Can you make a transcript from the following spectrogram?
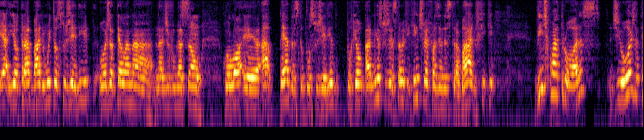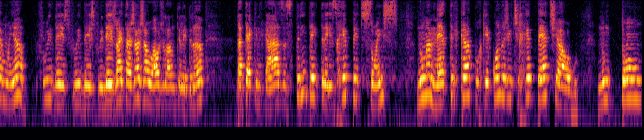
é, e eu trabalho muito, eu sugeri, hoje até lá na, na divulgação colo, é, pedras que eu estou sugerindo, porque eu, a minha sugestão é que quem estiver fazendo esse trabalho fique 24 horas, de hoje até amanhã, fluidez, fluidez, fluidez. Vai estar tá já já o áudio lá no Telegram da técnica Asas, 33 repetições numa métrica, porque quando a gente repete algo num tom,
